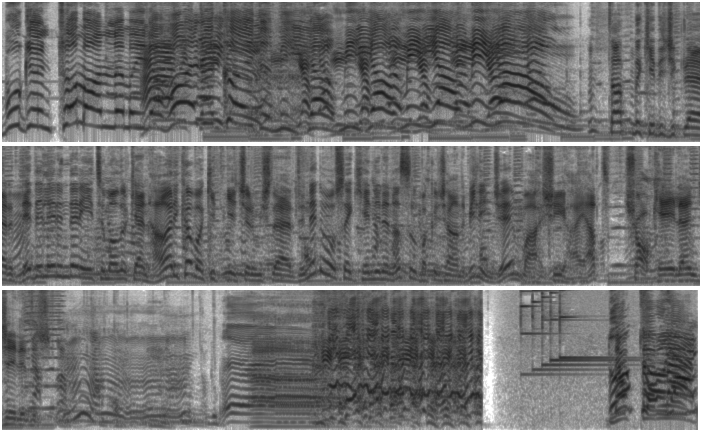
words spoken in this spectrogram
Bugün tam anlamıyla Harikaydı. harikaydı. Miyav, miyav, miyav, miyav. Tatlı kedicikler dedelerinden eğitim alırken harika vakit geçirmişlerdi. Ne de olsa kendine nasıl bakacağını bilince vahşi hayat çok eğlencelidir. Doktorlar.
